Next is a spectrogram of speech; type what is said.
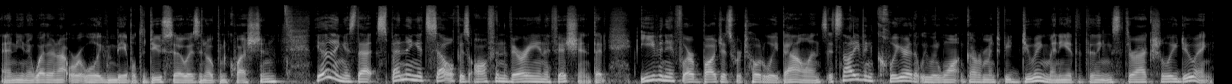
and you know whether or not we'll even be able to do so is an open question. The other thing is that spending itself is often very inefficient. That even if our budgets were totally balanced, it's not even clear that we would want government to be doing many of the things that they're actually doing.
